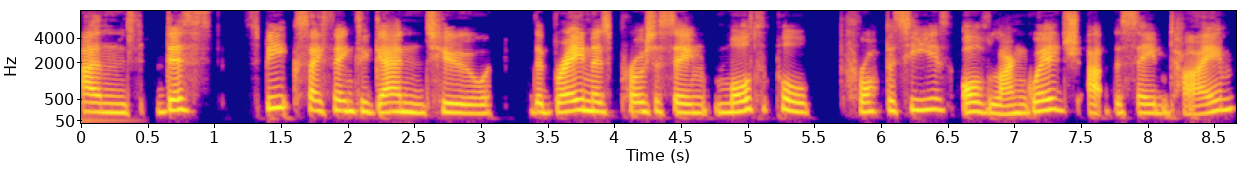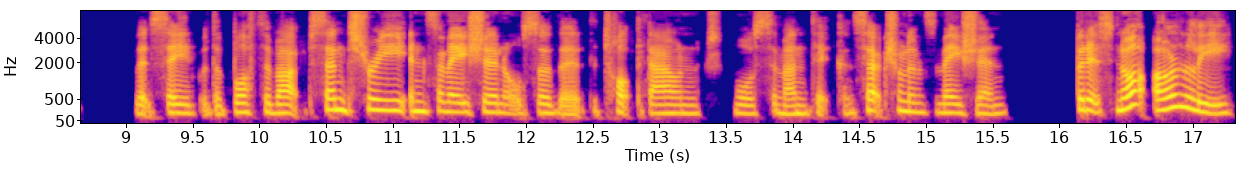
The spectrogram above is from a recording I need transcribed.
And this speaks, I think, again to the brain is processing multiple properties of language at the same time. Let's say with the bottom up sensory information, also the, the top down, more semantic conceptual information. But it's not only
